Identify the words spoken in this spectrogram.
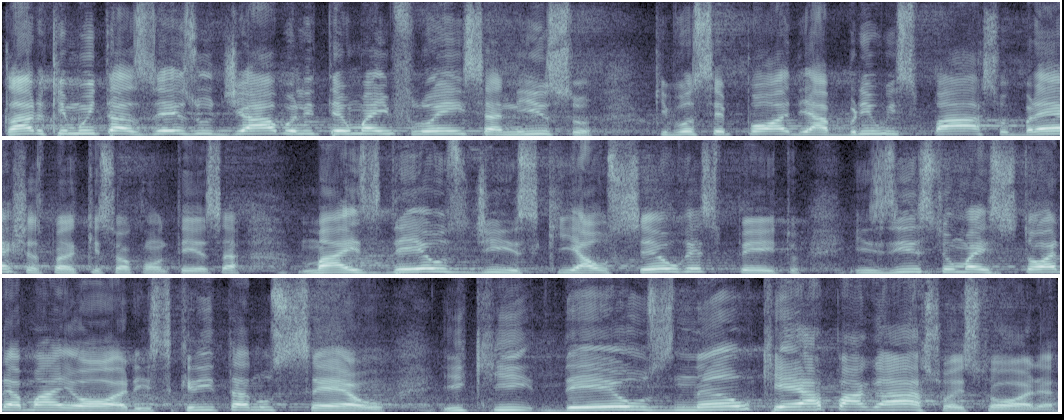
Claro que muitas vezes o diabo ele tem uma influência nisso, que você pode abrir o espaço, brechas para que isso aconteça, mas Deus diz que ao seu respeito existe uma história maior escrita no céu e que Deus não quer apagar a sua história.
